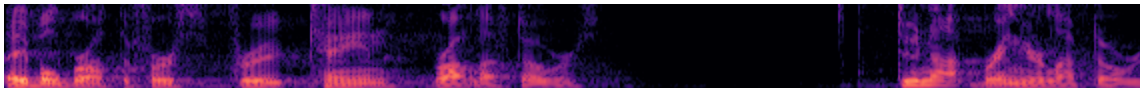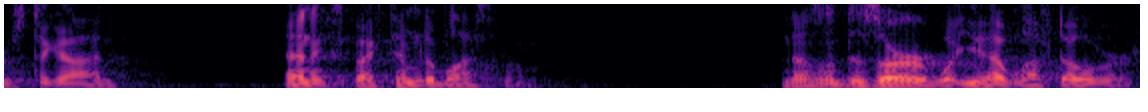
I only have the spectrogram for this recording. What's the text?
Abel brought the first fruit, Cain brought leftovers. Do not bring your leftovers to God and expect Him to bless them. Doesn't deserve what you have left over.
